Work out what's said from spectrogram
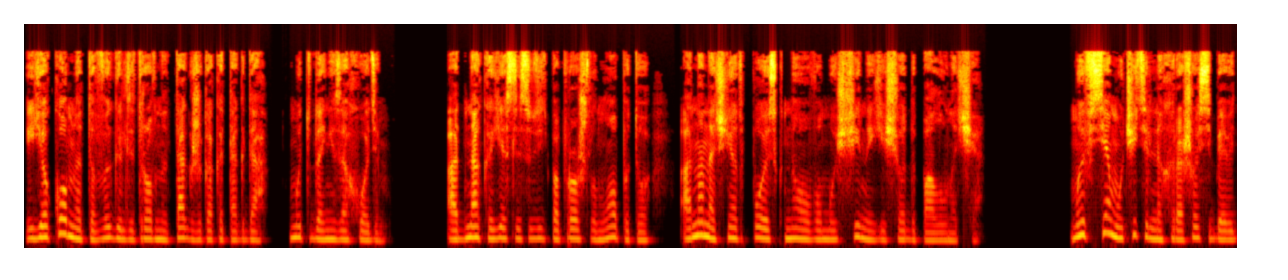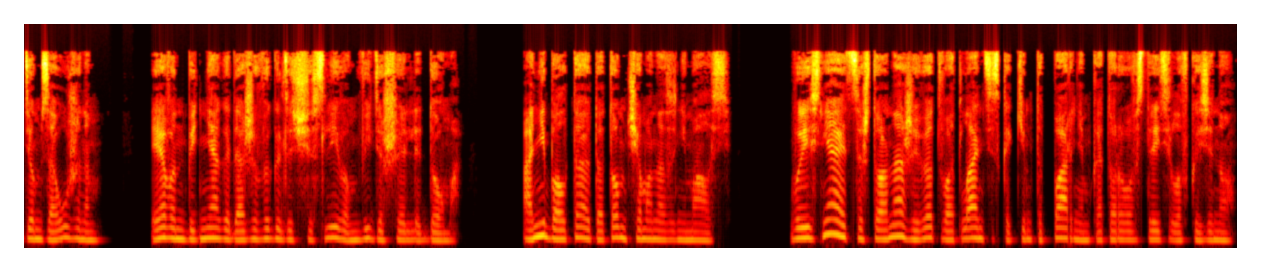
Ее комната выглядит ровно так же, как и тогда. Мы туда не заходим. Однако, если судить по прошлому опыту, она начнет поиск нового мужчины еще до полуночи. Мы все мучительно хорошо себя ведем за ужином. Эван, бедняга, даже выглядит счастливым, видя Шелли дома. Они болтают о том, чем она занималась. Выясняется, что она живет в Атланте с каким-то парнем, которого встретила в казино.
